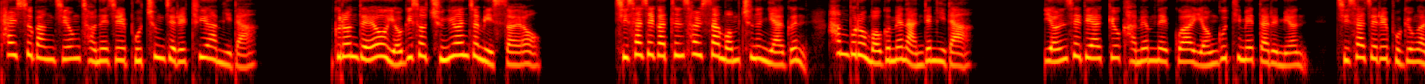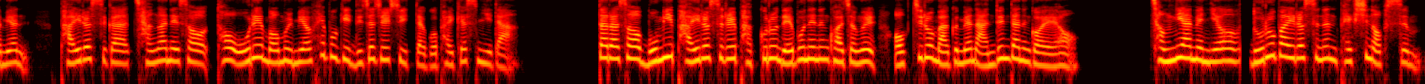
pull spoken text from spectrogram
탈수 방지용 전해질 보충제를 투여합니다. 그런데요, 여기서 중요한 점이 있어요. 지사제 같은 설사 멈추는 약은 함부로 먹으면 안 됩니다. 연세대학교 감염내과 연구팀에 따르면 지사제를 복용하면 바이러스가 장 안에서 더 오래 머물며 회복이 늦어질 수 있다고 밝혔습니다. 따라서 몸이 바이러스를 밖으로 내보내는 과정을 억지로 막으면 안 된다는 거예요. 정리하면요, 노로바이러스는 백신 없음.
